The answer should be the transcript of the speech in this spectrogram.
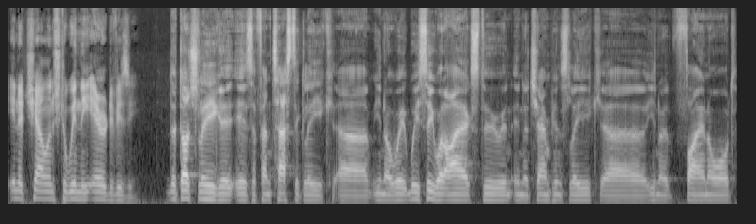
in a challenge to win the Eredivisie. the Dutch league is a fantastic league. Uh, you know, we, we see what Ajax do in, in the Champions League. Uh, you know, Feyenoord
